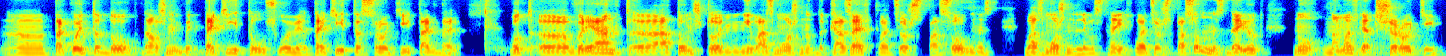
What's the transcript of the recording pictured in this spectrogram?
такой-то долг, должны быть такие-то условия, такие-то сроки и так далее. Вот э, вариант э, о том, что невозможно доказать платежеспособность, возможно ли восстановить платежеспособность, дает, ну, на мой взгляд, широкий,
